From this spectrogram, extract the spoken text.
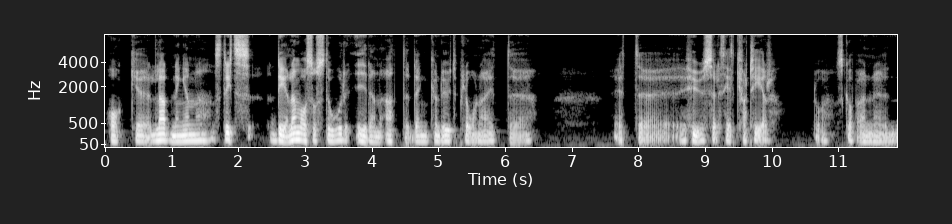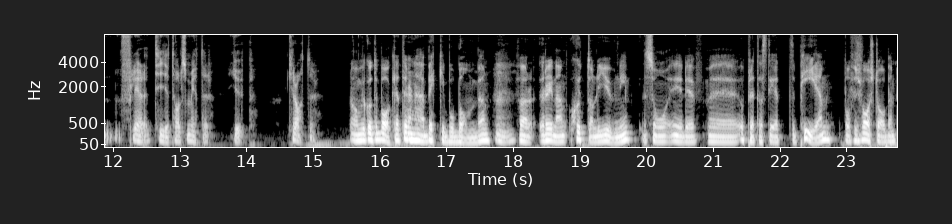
Och eh, laddningen, stridsdelen var så stor i den att den kunde utplåna ett, eh, ett eh, hus eller ett helt kvarter. Då skapa en eh, flera tiotals meter djup krater om vi går tillbaka till den här Bäckebobomben. Mm. För redan 17 juni så är det, eh, upprättas det ett PM på försvarsstaben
